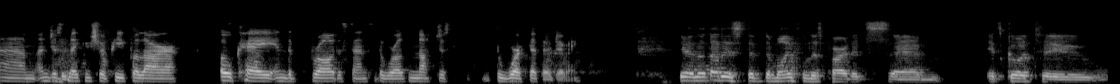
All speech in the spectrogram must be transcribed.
um, and just mm-hmm. making sure people are okay in the broadest sense of the world, not just the work that they're doing. Yeah, no, that is the, the mindfulness part. It's um, it's good to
